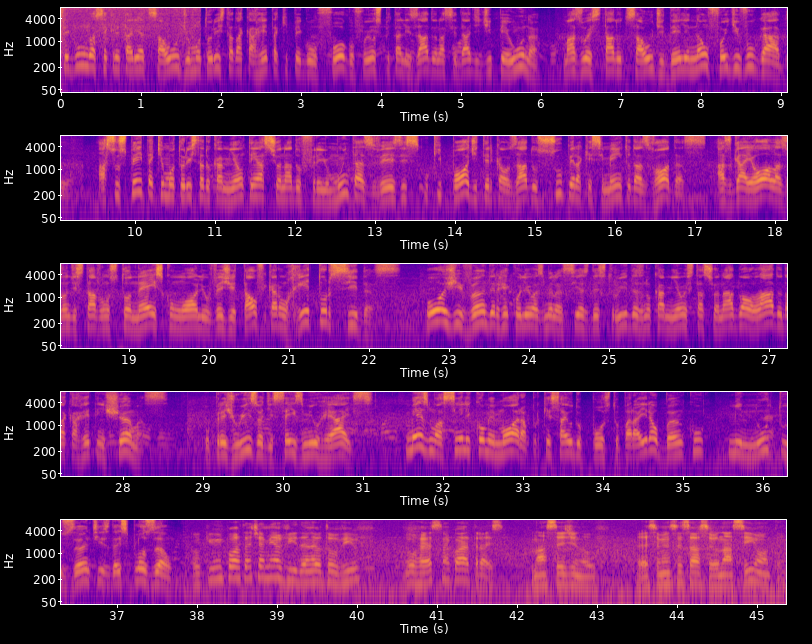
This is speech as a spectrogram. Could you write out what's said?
Segundo a Secretaria de Saúde, o motorista da carreta que pegou fogo foi hospitalizado na cidade de Ipeúna, mas o estado de saúde dele não foi divulgado. A suspeita é que o motorista do caminhão tenha acionado o freio muitas vezes, o que pode ter causado o superaquecimento das rodas. As gaiolas onde estavam os tonéis com óleo vegetal ficaram retorcidas. Hoje, Vander recolheu as melancias destruídas no caminhão estacionado ao lado da carreta em chamas. O prejuízo é de 6 mil reais. Mesmo assim, ele comemora porque saiu do posto para ir ao banco minutos antes da explosão. O que é importante é a minha vida, né? Eu estou vivo, o resto não é correr atrás. Nascer de novo. Essa é a minha sensação. Eu nasci ontem.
